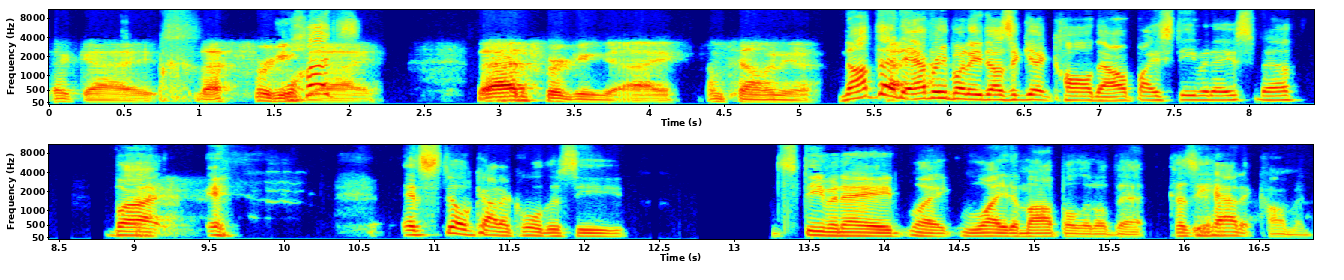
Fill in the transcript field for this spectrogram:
That guy, that What? guy, that frigging guy. I'm telling you. Not that everybody doesn't get called out by Stephen A. Smith, but it, it's still kind of cool to see Stephen A. like light him up a little bit because he Yeah. had it coming.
